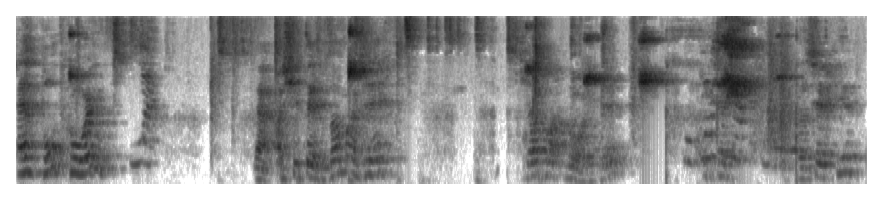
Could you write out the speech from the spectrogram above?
En popcorn? Ja. Nou, als je tegen mama zegt, dat mag nooit, hè? Zeg, wat zeg je?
